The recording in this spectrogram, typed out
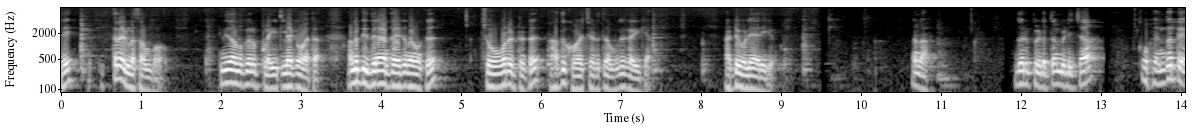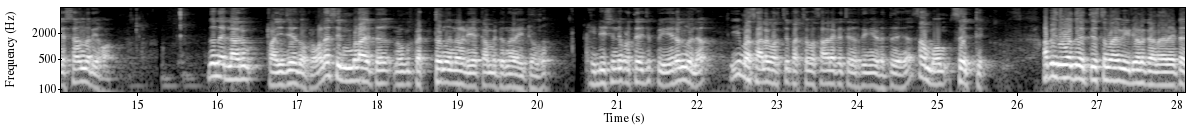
ഏ ഇത്രയുള്ള സംഭവം. ഇനി നമുക്കൊരു പ്ലേറ്റിലേക്ക് മാറ്റാം. എന്നിട്ട് ഇതിനകത്തേക്ക് നമുക്ക് ചോറിട്ടിട്ട് അത് കുഴച്ചെടുത്ത് നമുക്ക് കഴിക്കാം. അടിപൊളിയായിരിക്കും. വേണ്ട ഇതൊരു പിടുത്തം പിടിച്ച ഓ എന്തോ ടേസ്റ്റാണെന്നറിയാമോ? ഇതൊന്ന് എല്ലാവരും ട്രൈ ചെയ്ത് നോക്കണം. വളരെ സിമ്പിളായിട്ട് നമുക്ക് പെട്ടെന്ന് തന്നെ റെഡിയാക്കാൻ പറ്റുന്ന ഐറ്റമാണ്. ഈ ഡിഷിന്റെ പ്രത്യേകിച്ച് പേരൊന്നുമില്ല. ഈ മസാല കുറച്ച് പച്ച മസാലയൊക്കെ ചേർത്ത് ഇങ്ങനെ എടുത്തു കഴിഞ്ഞാൽ സംഭവം സെറ്റ് അപ്പോൾ ഇതുപോലത്തെ വ്യത്യസ്തമായ വീഡിയോകൾ കാണാനായിട്ട്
